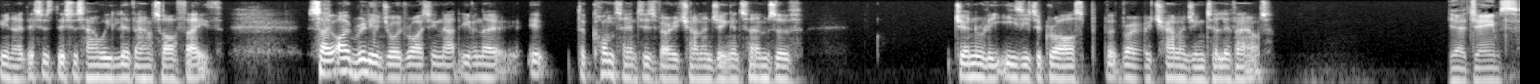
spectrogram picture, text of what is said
You know this is this is how we live out our faith. So i really enjoyed writing that even though it the content is very challenging in terms of generally easy to grasp but very challenging to live out. Yeah james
